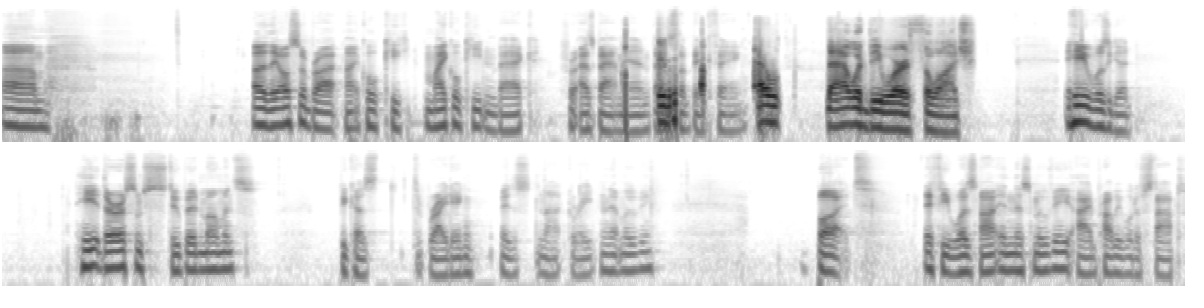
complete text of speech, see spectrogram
Um. Oh, they also brought Michael Ke- Michael Keaton back for as Batman. That's the big thing. That- would be worth the watch. He was good. He there are some stupid moments because the writing is not great in that movie. But if he was not in this movie, I probably would have stopped.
